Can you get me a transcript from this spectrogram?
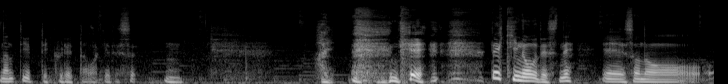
なんて言ってくれたわけです。うん、はい。でで昨日ですね、えー、その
